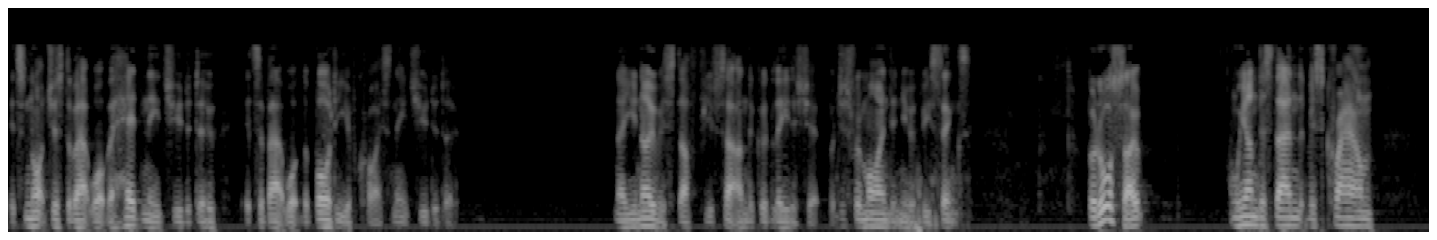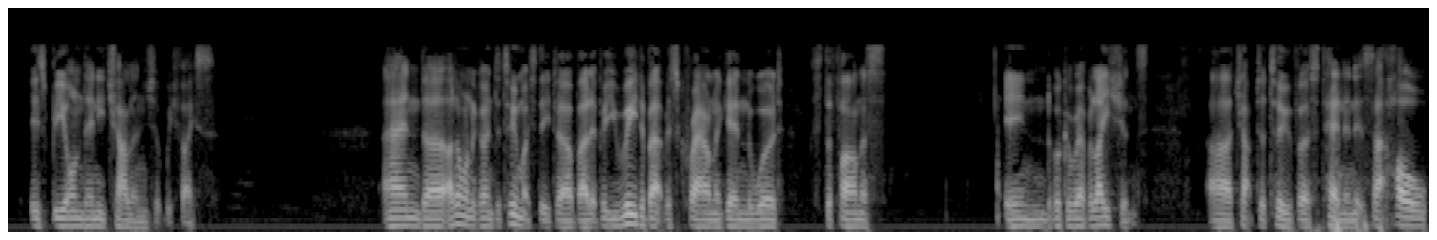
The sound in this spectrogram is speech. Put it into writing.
It's not just about what the head needs you to do, it's about what the body of Christ needs you to do. Now, you know this stuff, you've sat under good leadership, but just reminding you of these things. But also, we understand that this crown is beyond any challenge that we face. And uh, I don't want to go into too much detail about it, but you read about this crown again, the word Stephanos, in the book of Revelations, uh, chapter 2, verse 10. And it's that whole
